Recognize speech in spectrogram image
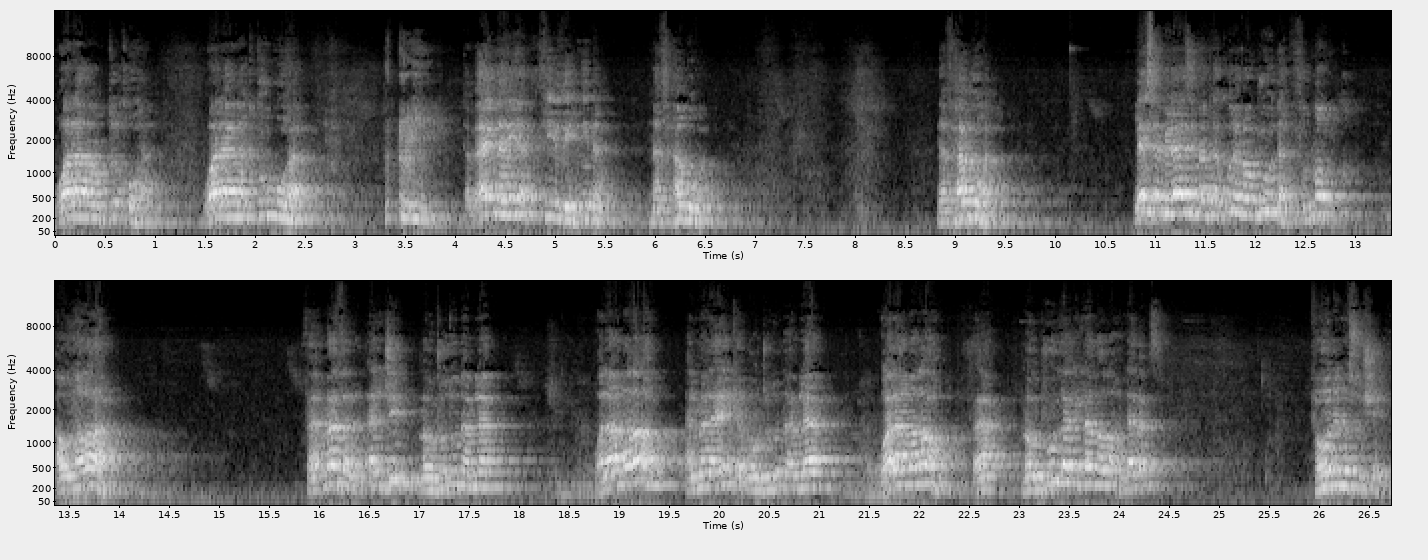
ولا ننطقها. ولا نكتبها. طب أين هي؟ في ذهننا. نفهمها. نفهمها. ليس بلازم أن تكون موجودة في النطق أو نراها. فمثلا الجن موجودون أم لا؟ ولا نراهم الملائكة موجودون أم لا؟ ولا نراهم فموجود لك لا نراهم لا بأس. فهنا نفس الشيء.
